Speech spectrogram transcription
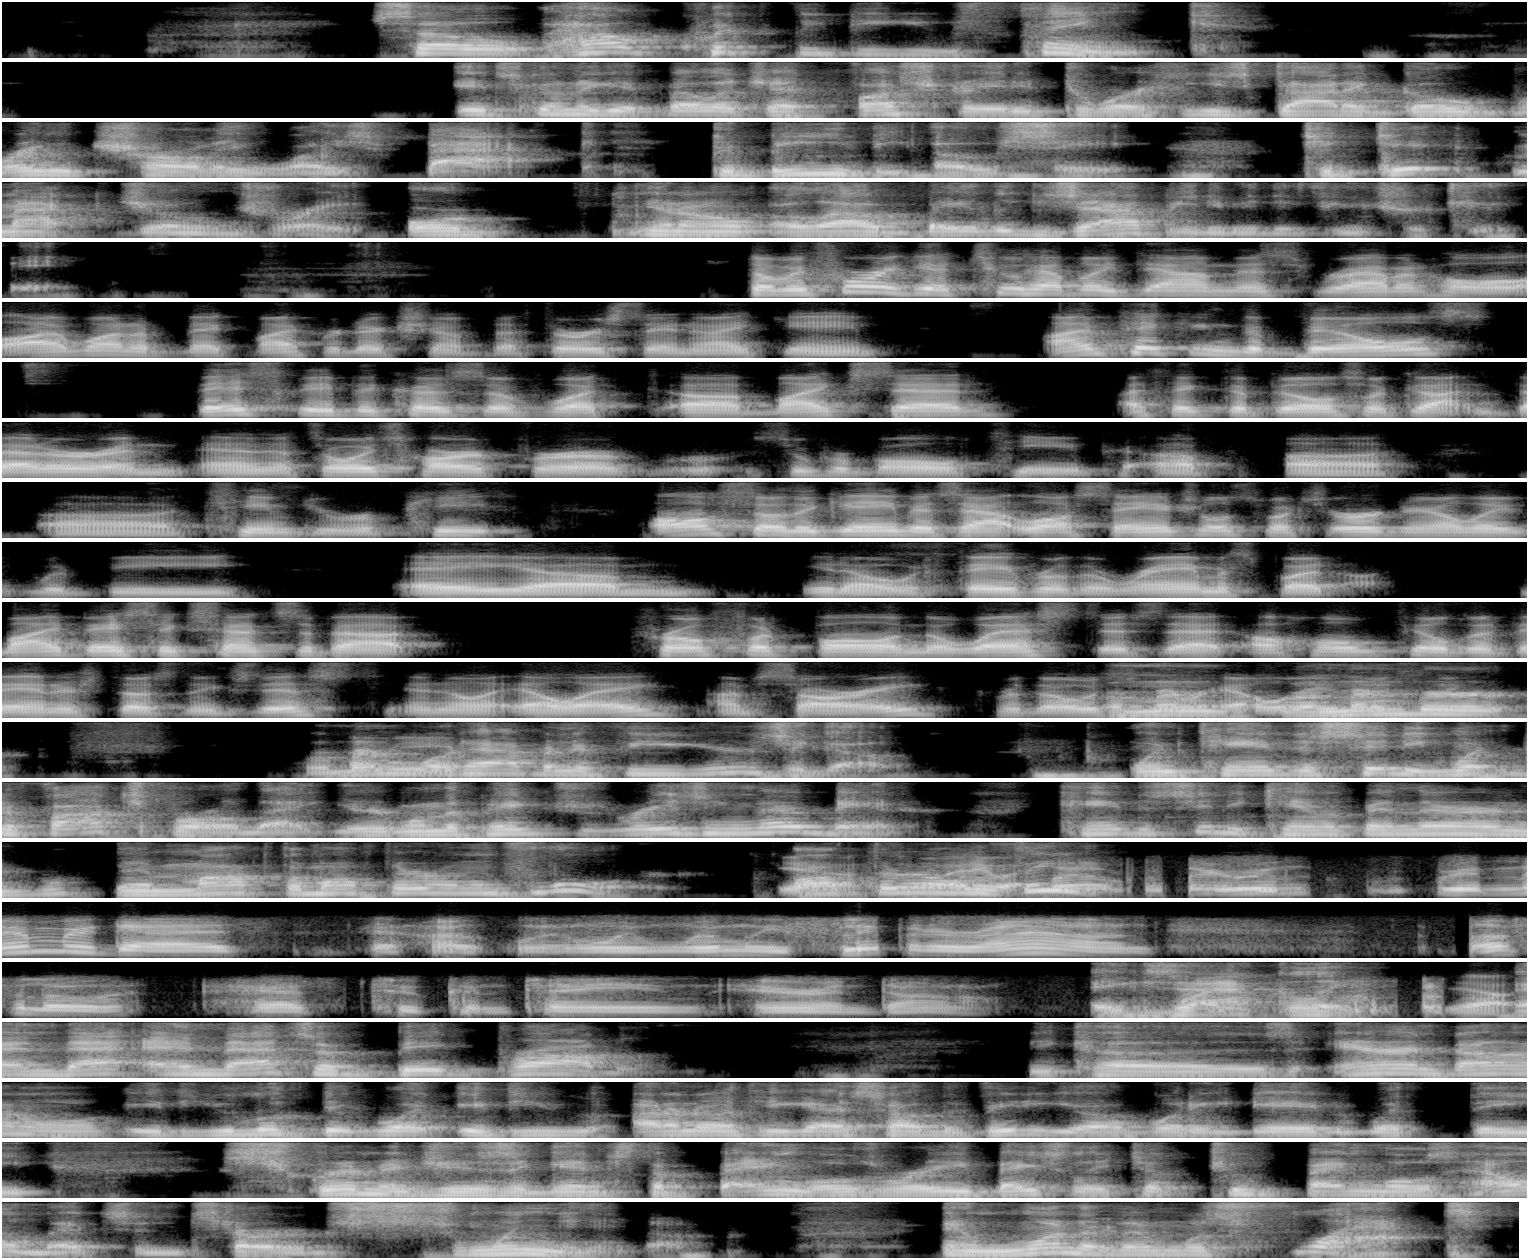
So, how quickly do you think it's going to get Belichick frustrated to where he's got to go bring Charlie Weis back to be the OC, to get Mac Jones right, or, you know, allow Bailey Zappe to be the future QB? So before we get too heavily down this rabbit hole, I want to make my prediction of the Thursday night game. I'm picking the Bills, basically because of what uh, Mike said. I think the Bills have gotten better, and and it's always hard for a Super Bowl team uh, uh, uh, team to repeat. Also, the game is at Los Angeles, which ordinarily would be a um, you know would favor the Rams. But my basic sense about pro football in the West is that a home field advantage doesn't exist in LA. I'm sorry for those Remember, who are LA listening. remember, remember I what happened a few years ago when Kansas City went to Foxborough that year when the Patriots were raising their banner. Kansas City came up in there and, and mopped them off their own floor, Yeah, off their so own anyway- field. Well, remember, guys, uh, when, when- when we flip it around, Buffalo has to contain Aaron Donald. Exactly. Yeah. And that and that's a big problem. Because Aaron Donald, if you looked at what if you I don't know if you guys saw the video of what he did with the scrimmages against the Bengals where he basically took two Bengals helmets and started swinging them. And one of them was flat.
